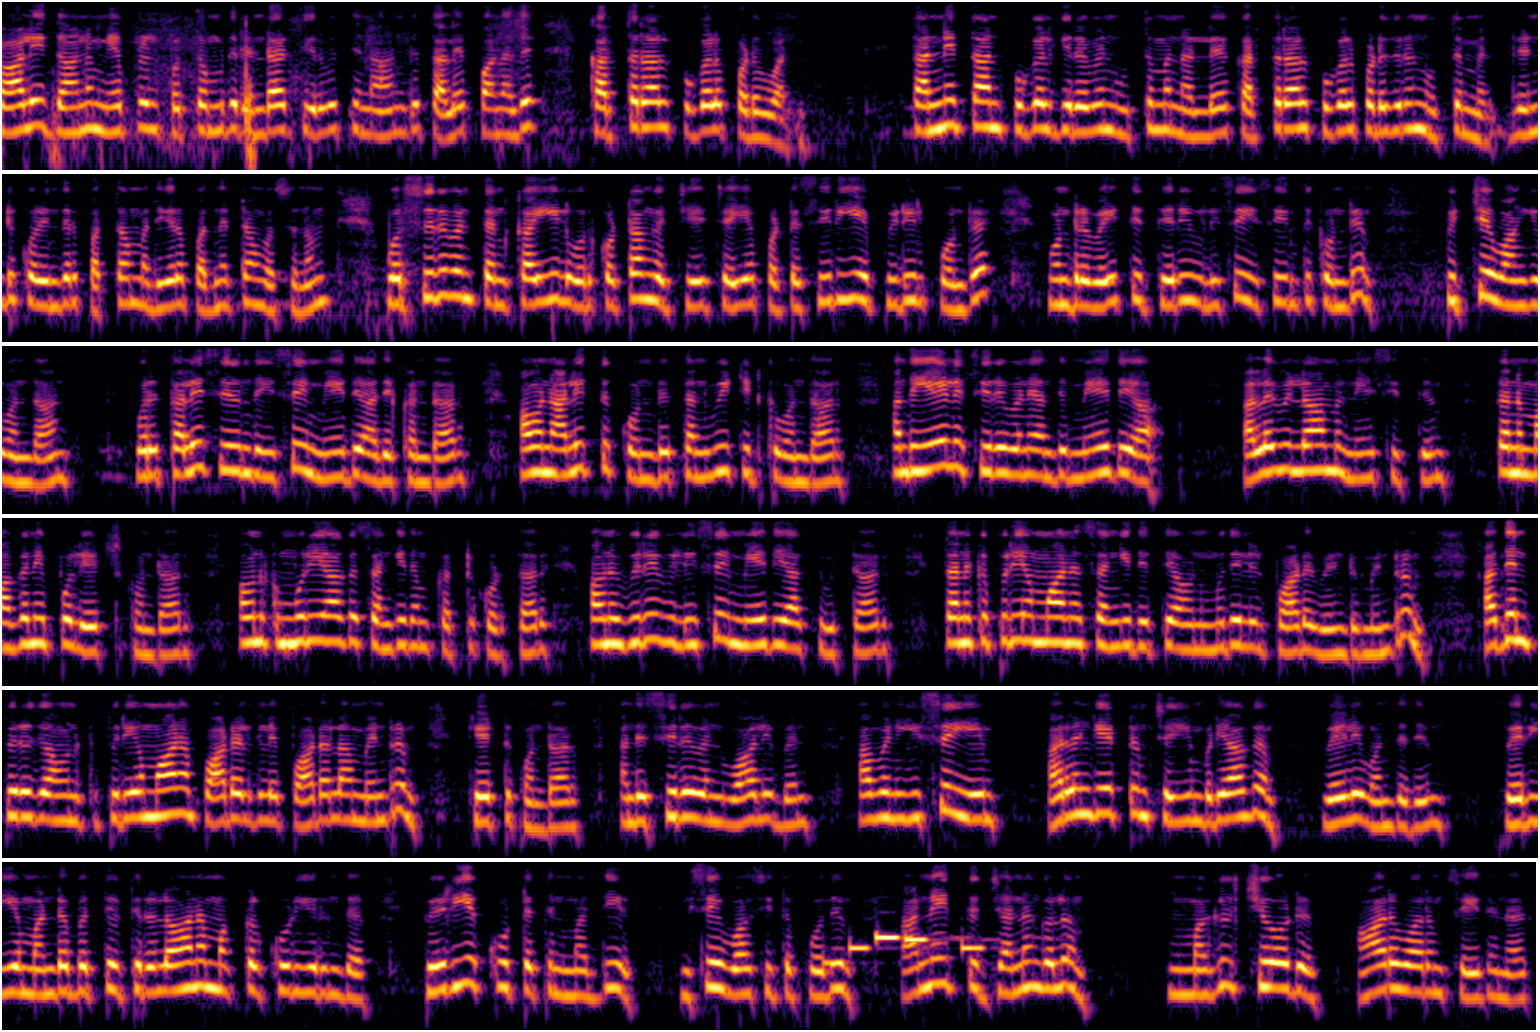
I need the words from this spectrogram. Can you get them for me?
காலை தானம் ஏப்ரல் பத்தொன்பது ரெண்டாயிரத்தி இருபத்தி நான்கு தலைப்பானது கர்த்தரால் புகழப்படுவான். தன்னைத்தான் புகழ்கிறவன் உத்தமன் அல்ல கர்த்தரால் புகழ்படுகிறவன் உத்தமன். ரெண்டு குறைந்தர் பத்தாம் அதிகார பதினெட்டாம் வசனம் ஒரு சிறுவன் தன் கையில் ஒரு கொட்டாங்கச்சியை செய்யப்பட்ட சிறிய பிடில் போன்ற ஒன்றை வைத்து தெருவில் இசை இசைந்து கொண்டு பிச்சை வாங்கி வந்தான். ஒரு தலை சிறந்த இசை மேதை அதை கண்டார். அவன் அழைத்து கொண்டு தன் வீட்டிற்கு வந்தார். அந்த ஏழை சிறுவனை அந்த மேதை அளவில்லாமல் நேசித்து தன் மகனைப் போல் ஏற்றுக்கொண்டார். அவனுக்கு முறையாக சங்கீதம் கற்றுக் கொடுத்தார். அவனை விரைவில் இசை மேதையாக்கி விட்டார் தனக்கு பிரியமான சங்கீதத்தை அவன் முதலில் பாட வேண்டும் என்றும் அதன் பிறகு அவனுக்கு பிரியமான பாடல்களை பாடலாம் என்றும் கேட்டுக்கொண்டார் அந்த சிறுவன் வாலிபன் அவன் இசையை அரங்கேற்றம் செய்யும்படியாக வேலை வந்தது. பெரிய மண்டபத்தில் திரளான மக்கள் கூடியிருந்த பெரிய கூட்டத்தின் மத்தியில் இசை வாசித்த போது அனைத்து ஜனங்களும் மகிழ்ச்சியோடு ஆரவாரம் செய்தனர்.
